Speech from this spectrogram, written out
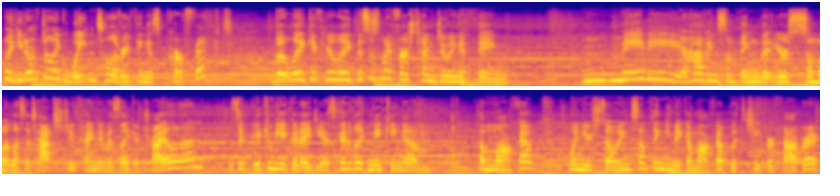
Like you don't have to like wait until everything is perfect, but like if you're like, this is my first time doing a thing, maybe having something that you're somewhat less attached to kind of as like a trial run, it's a, it can be a good idea. It's kind of like making um a mock-up when you're sewing something you make a mock-up with cheaper fabric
